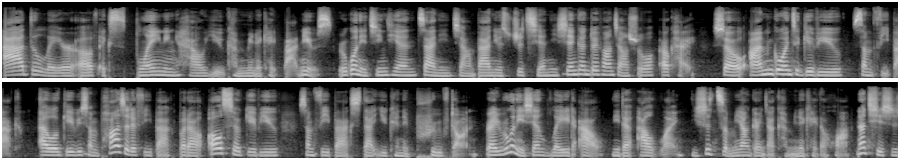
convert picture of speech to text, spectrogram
add the layer of explaining how you communicate bad news. 如果你今天在你讲 bad news 之前，你先跟对方讲说，Okay, so I'm going to give you some feedback. I will give you some positive feedback, but I'll also give you some feedbacks that you can improve on, right? 如果你先 laid out 你的 outline，你是怎么样跟人家 communicate 的话，那其实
